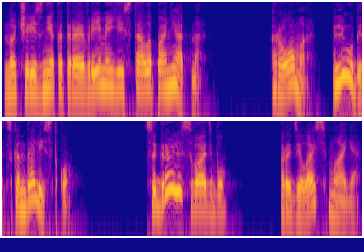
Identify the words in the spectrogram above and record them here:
Но через некоторое время ей стало понятно. Рома любит скандалистку. Сыграли свадьбу родилась Майя.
